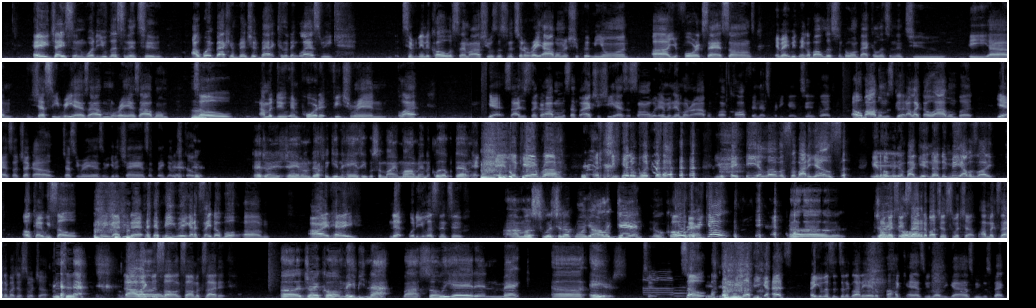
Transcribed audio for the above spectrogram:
hey, Jason, what are you listening to? I went back and ventured back because I think last week Tiffany Nicole was saying uh, she was listening to the Raye album and she put me on uh, Euphoric Sad Songs. It made me think about listening, going back and listening to the um, Jessie Reyez album, Reyez album. Hmm. So I'm gonna do Imported featuring 6LACK. Yeah, so I just think her album was something. Actually, she has a song with Eminem on her album called Coffin that's pretty good too. But the whole album is good. I like the whole album, but yeah, so check out Jessie Reyez if you get a chance. I think that was dope. That joint is jamming. I'm definitely getting handsy with somebody's mama in the club with that one. hey, hey, look here, bro. When she hit him with the you he in love with somebody else. Get over them by getting under me. I was like, okay, we sold. We ain't gotta do that. we, we ain't gotta say no more. Um, all right, hey, Nip, what are you listening to? I must switch it up on y'all again. No Oh, co here we go. uh I'm Joint actually called, excited about your switch up. I'm excited about your switch up. Me too. No, I like this Um, song, so I'm excited. uh, joint called Maybe Not by Solely Head and Mac uh, Ayres. So we love you guys. Thank you for listening to the Gladiator podcast. We love you guys. We respect.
